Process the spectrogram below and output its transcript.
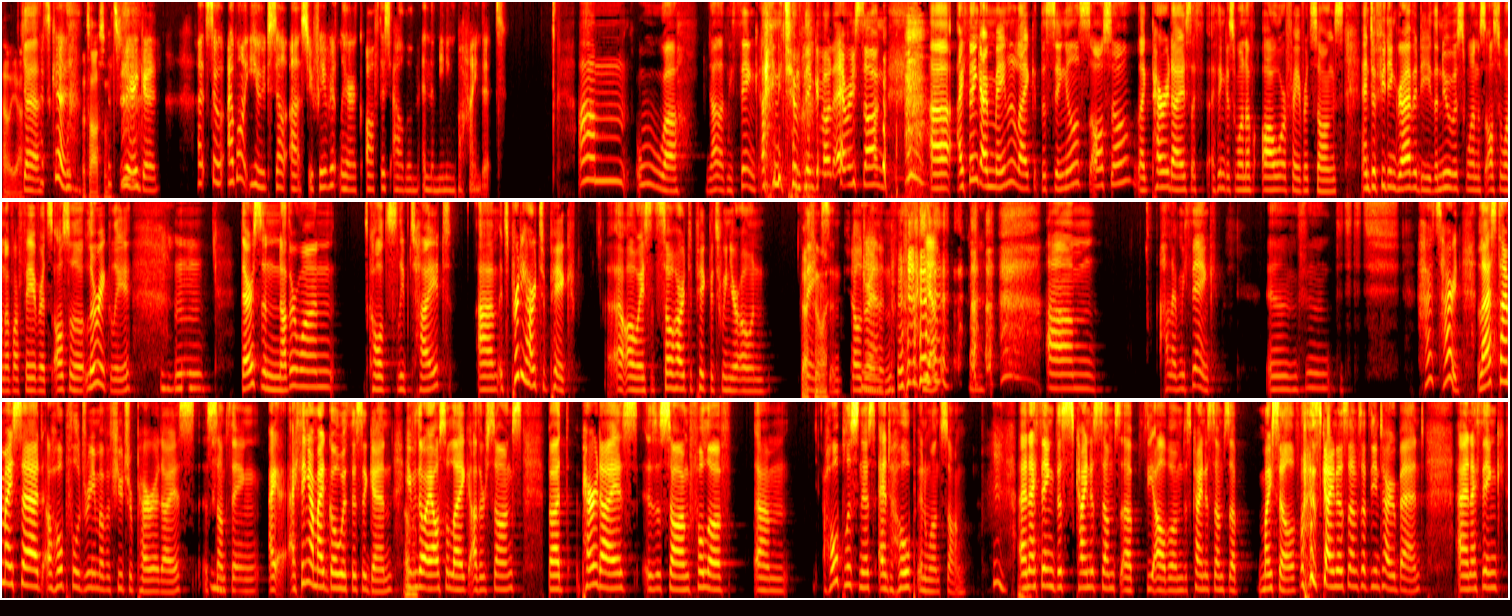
hell yeah, yeah. That's good. that's awesome. That's very good. Uh, so I want you to tell us your favorite lyric off this album and the meaning behind it. Um. Ooh. Uh, yeah. Let me think. I need to think about every song. Uh, I think I mainly like the singles. Also, like Paradise. I, th- I think is one of our favorite songs, and Defeating Gravity, the newest one, is also one of our favorites. Also lyrically, Mm, there's another one. It's called Sleep Tight. Um, it's pretty hard to pick. Uh, always, it's so hard to pick between your own Definitely. things and children and Yeah. Yeah. um oh, let me think um, it's hard last time i said a hopeful dream of a future paradise is something i i think i might go with this again even though i also like other songs but paradise is a song full of um hopelessness and hope in one song and I think this kind of sums up the album. This kind of sums up myself. this kind of sums up the entire band. And I think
